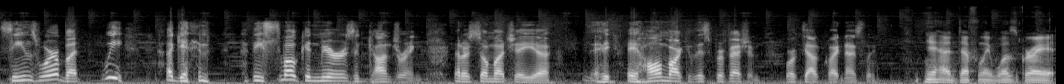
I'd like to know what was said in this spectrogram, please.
scenes were, but we, again, these smoke and mirrors and conjuring that are so much a, uh, a, a hallmark of this profession worked out quite nicely. Yeah, it definitely was great.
